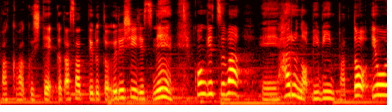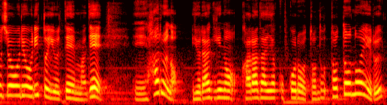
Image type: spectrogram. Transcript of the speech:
ワクワクしてくださっていると嬉しいですね。今月は、えー、春のビビンパと養生料理といういうテーマで、えー、春の揺らぎの体や心を整える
